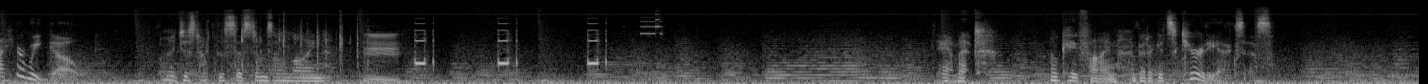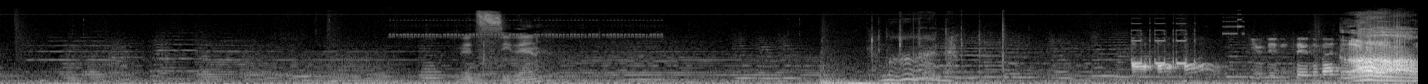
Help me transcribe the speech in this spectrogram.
Ah, here we go. I just hope the system's online. Hmm. Damn it. Okay, fine. I better get security access. Let's see then. Come on. You didn't say the magic Oh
